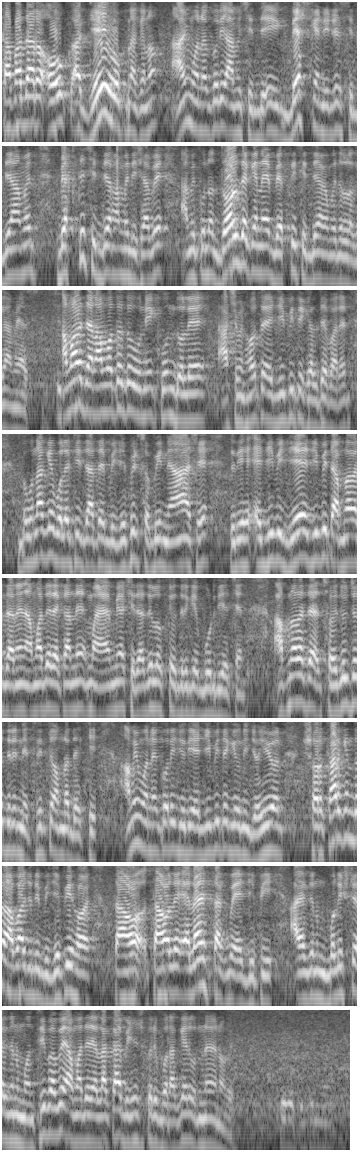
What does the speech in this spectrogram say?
তাফাদার হোক আর যেই হোক না কেন, আমি মনে করি আমি সিদ্ধি এই বেস্ট ক্যান্ডিডেট সিদ্দিক আহমেদ, ব্যক্তি সিদ্দিক আহমেদ হিসাবে আমি কোনো দল দেখে নেই, ব্যক্তি সিদ্দিক আহমেদের লগে আমি আছি। আমার জানা মতো তো উনি কোন দলে আসবেন, হয়তো এজিপিতে খেলতে পারেন। তো ওনাকে বলেছি যাতে বিজেপির ছবি না আসে, যদি এজিপি যে এজিপিতে আপনারা জানেন, আমাদের এখানে মায়ামিয়া সিরাজুল হক চৌধুরীকে ভোট দিয়েছেন। আপনারা শহীদুল চৌধুরীর নেতৃত্ব আমরা দেখছি। আমি মনে করি যদি এজিপি থেকে উনি জয়ী হন, সরকার কিন্তু আবার যদি বিজেপি হয় তাহলে অ্যালায়েন্স থাকবে এজিপি আর একজন বলিষ্ঠ একজন মন্ত্রী পাবে, আমাদের এলাকা বিশেষ করে বরাকের উন্নয়ন হবে। ঠিক আছে, ধন্যবাদ।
